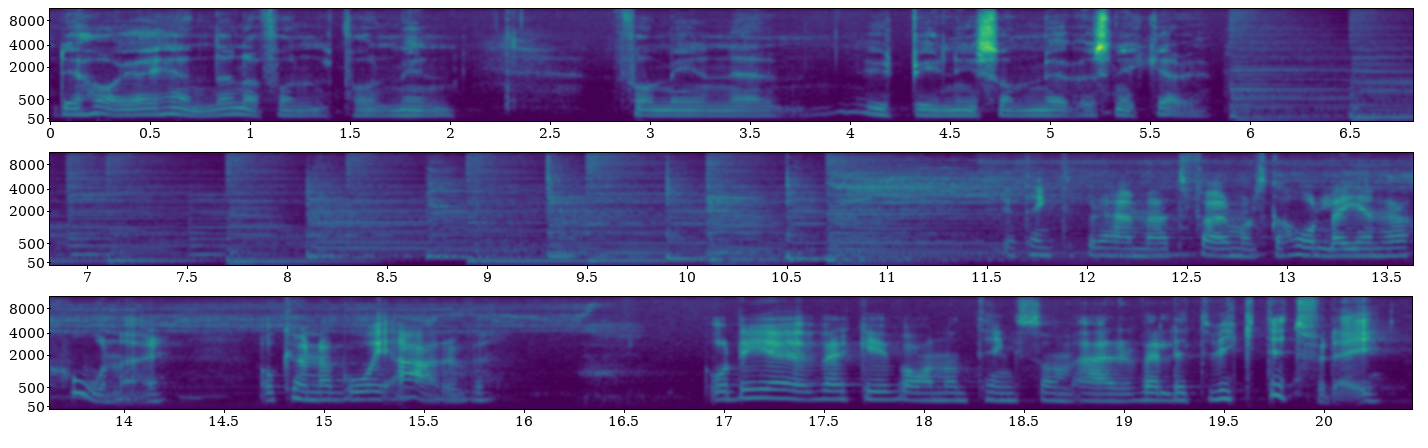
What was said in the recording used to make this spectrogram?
det har jag i händerna från, från min, från min uh, utbildning som möbelsnickare. Jag tänkte på det här med att föremål ska hålla generationer och kunna gå i arv. Och det verkar ju vara någonting som är väldigt viktigt för dig.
